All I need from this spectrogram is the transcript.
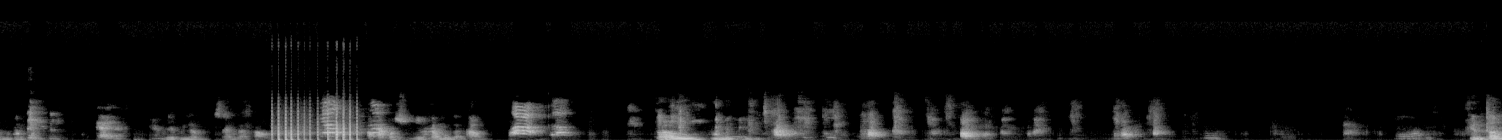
muda dia bilang saya nggak tahu apa maksudnya kamu nggak tahu. Terlalu rumit gitu firman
